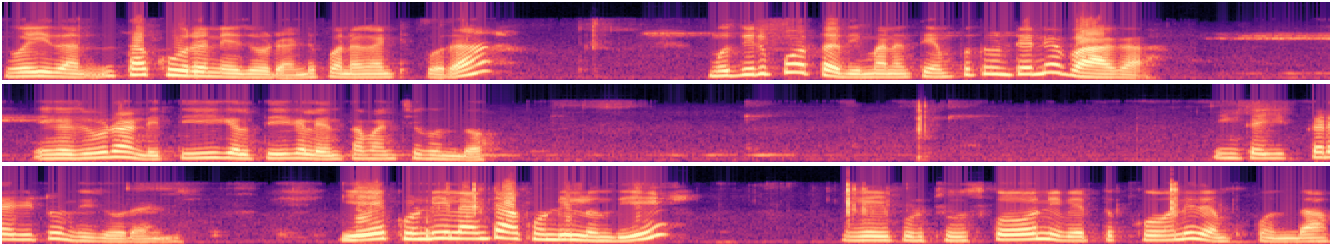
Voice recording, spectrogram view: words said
ఇదంతా కూరనే చూడండి పొనగంటి కూర. ముదిరిపోతుంది మనం తెంపుతుంటేనే బాగా. ఇక చూడండి తీగలు తీగలు ఎంత మంచిగా ఉందో ఇంకా ఇక్కడ గిట్టు ఉంది చూడండి. ఏ కుండీలు అంటే ఆ కుండీలు ఉంది. ఇక ఇప్పుడు చూసుకొని వెతుక్కొని తెంపుకుందాం.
